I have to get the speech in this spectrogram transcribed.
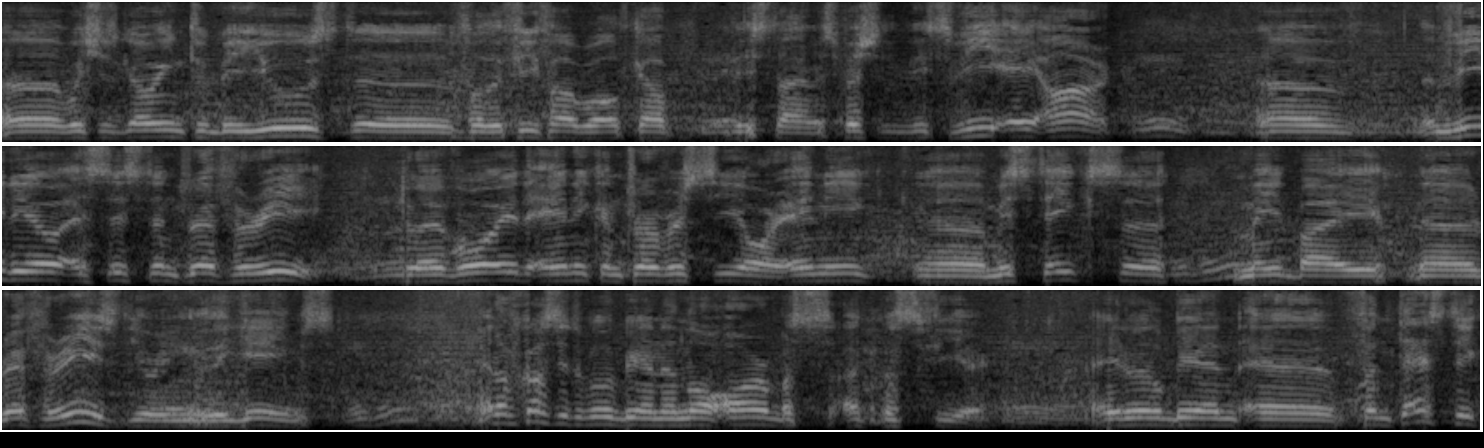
uh, which is going to be used uh, for the FIFA World Cup this time, especially this VAR, uh, video assistant referee, to avoid any controversy or any uh, mistakes made by referees during the games. And of course, it will be an enormous atmosphere. It will be a fantastic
